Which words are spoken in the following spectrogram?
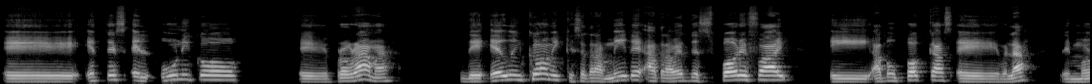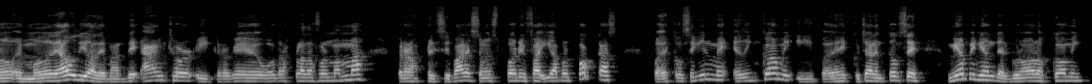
eh, este es el único programa de Edwin Comics que se transmite a través de Spotify y Apple Podcasts, ¿verdad? En modo, en modo de audio, además de Anchor y creo que otras plataformas más, pero las principales son Spotify y Apple Podcasts. Puedes conseguirme Edwin Comic y puedes escuchar entonces mi opinión de algunos de los cómics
